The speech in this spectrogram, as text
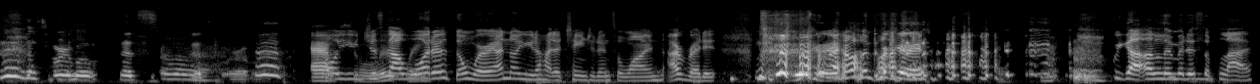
Oh, that's horrible. That's that's horrible. Uh, Oh, you just got water? Don't worry. I know you know how to change it into wine. I read it. good. Read We're it. we got unlimited supply.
